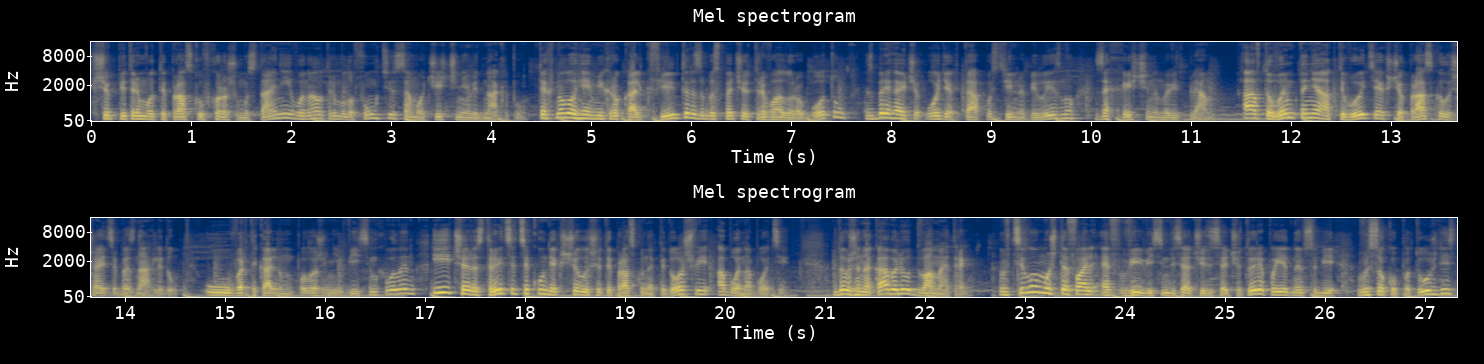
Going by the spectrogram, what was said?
Щоб підтримувати праску в хорошому стані, вона отримала функцію самоочищення від накипу. Технологія мікрокальк фільтр забезпечує тривалу роботу, зберігаючи одяг та постільну білизну захищеними від плям. Автовимкнення активується, якщо праска лишається без нагляду у вертикальному положенні 8 хвилин, і через 30 секунд, якщо лишити праску на підошві або на боці. Довжина кабелю 2 метри. В цілому штефаль FV8064 поєднує в собі високу потужність,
